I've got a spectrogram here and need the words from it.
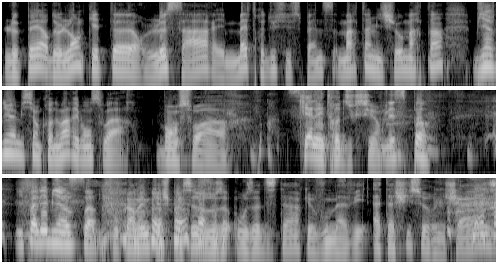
le père de l'enquêteur Le Sar et maître du suspense, Martin Michaud. Martin, bienvenue à Mission Cronoir et bonsoir. Bonsoir. Quelle introduction. N'est-ce pas? Il fallait bien ça. Il faut quand même que je précise aux, auditeurs que vous m'avez attaché sur une chaise.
